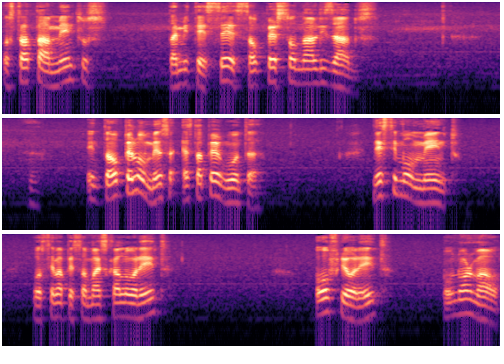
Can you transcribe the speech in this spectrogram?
Os tratamentos da MTC são personalizados. Então, pelo menos esta pergunta. Neste momento, você é uma pessoa mais calorenta, ou friorenta, ou normal.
